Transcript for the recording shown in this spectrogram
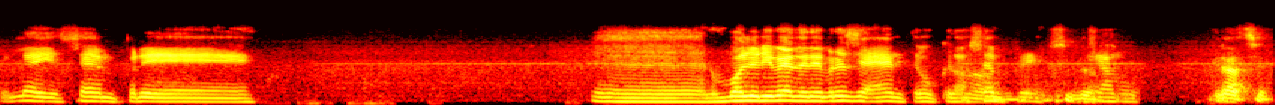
lei è sempre, eh, non voglio ripetere presente, comunque no, No, sempre sì, diciamo, Grazie.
